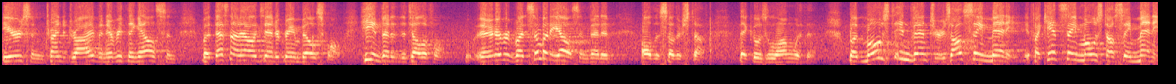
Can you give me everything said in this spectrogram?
ears and trying to drive and everything else. And, but that's not Alexander Graham Bell's fault. He invented the telephone. Everybody, somebody else invented all this other stuff that goes along with it. But most inventors, I'll say many, if I can't say most, I'll say many,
